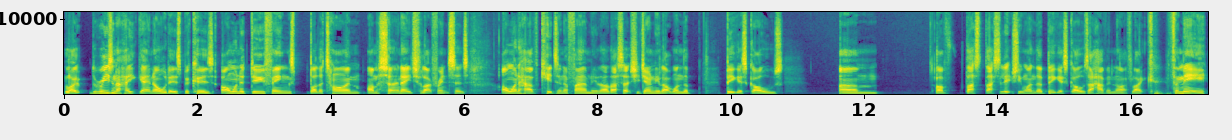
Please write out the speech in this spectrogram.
like the reason I hate getting older is because I want to do things by the time I'm a certain age. So, like for instance, I want to have kids in a family. Like that's actually generally like one of the biggest goals. Um, of that's that's literally one of the biggest goals I have in life. Like for me,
